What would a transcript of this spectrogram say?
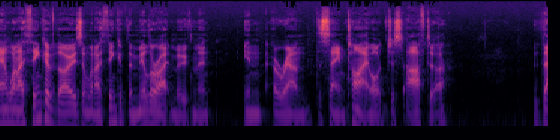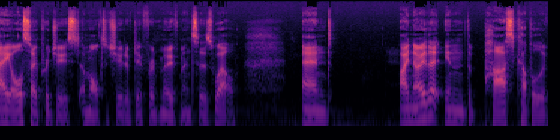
And when I think of those, and when I think of the Millerite movement in around the same time or just after, they also produced a multitude of different movements as well. And I know that in the past couple of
